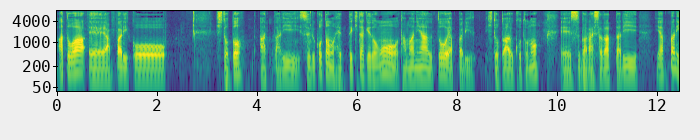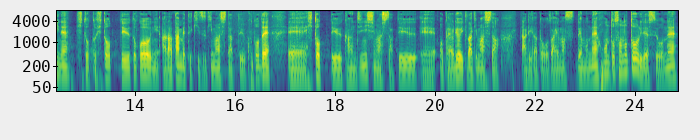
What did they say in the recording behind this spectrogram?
あとは、えーやっぱりこう、人と会ったりすることも減ってきたけども、たまに会うと、やっぱり人と会うことの、えー素晴らしさだったり、やっぱりね、人と人っていうところに改めて気づきましたということで、えー人っていう感じにしましたという、えーお便りをいただきました。ありがとうございます。でもね、ほんとその通りですよね。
